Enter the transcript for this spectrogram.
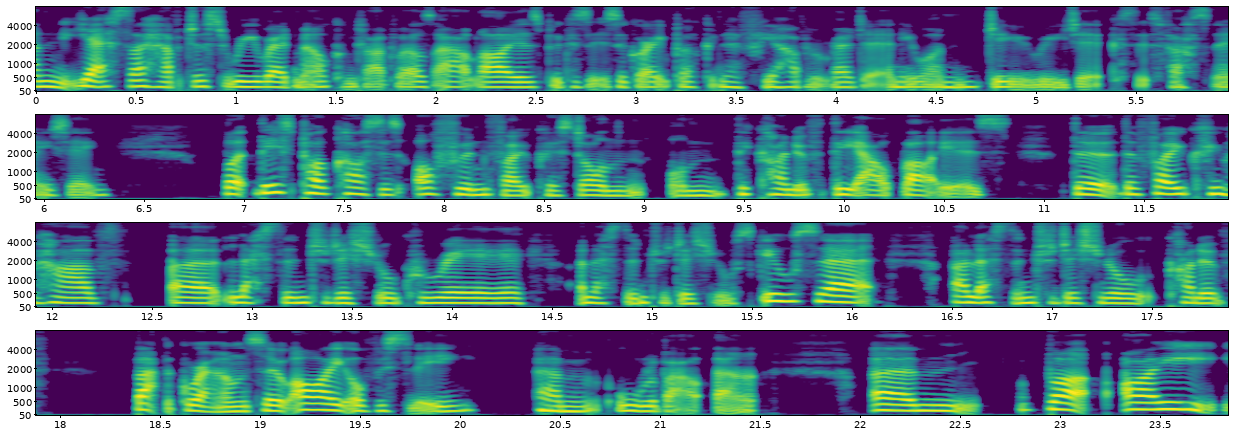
And yes, I have just reread Malcolm Gladwell's Outliers because it's a great book. And if you haven't read it, anyone do read it because it's fascinating. But this podcast is often focused on on the kind of the outliers, the the folk who have a less than traditional career, a less than traditional skill set, a less than traditional kind of background. So I obviously am all about that. Um, but I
